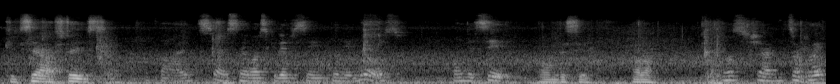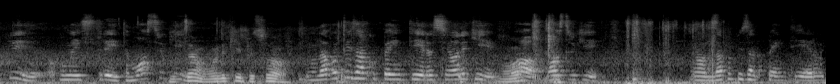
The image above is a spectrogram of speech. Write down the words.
O que, que você acha, Thaís? Pai do céu, esse negócio aqui deve ser tenebroso. Vamos descer? Vamos descer. Olha lá. Nossa, Thiago, só olha aqui. Olha como é estreita. Mostra aqui. Então, olha aqui, pessoal. Não dá pra pisar com o pé inteiro assim, olha aqui. Ó. Ó, mostra aqui. Não, não dá pra pisar com o pé inteiro.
